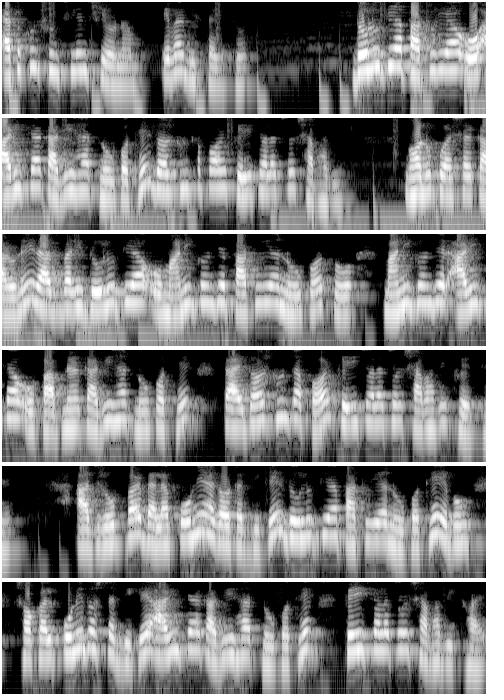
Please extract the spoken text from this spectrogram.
এতক্ষণ শুনছিলেন শিরোনাম। এবার বিস্তারিত। দৌলতদিয়া, পাটুরিয়া ও আরিচা, কাজিরহাট নৌপথে দশ ঘণ্টা পর ফেরি চলাচল স্বাভাবিক। ঘন কুয়াশার কারণে রাজবাড়ী দৌলতদিয়া ও মানিকগঞ্জের পাটুরিয়া নৌপথ ও মানিকগঞ্জের আরিচা ও পাবনার কাজিরহাট নৌপথে প্রায় দশ ঘণ্টা পর ফেরি চলাচল স্বাভাবিক হয়েছে। আজ রোববার বেলা পৌনে এগারোটার দিকে দৌলতদিয়া, পাটুরিয়া নৌপথে এবং সকাল পৌনে দশটার দিকে আরিচা, কাজিরহাট নৌপথে ফেরি চলাচল স্বাভাবিক হয়।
